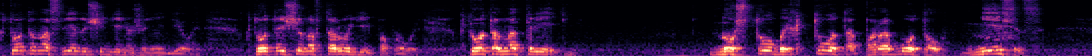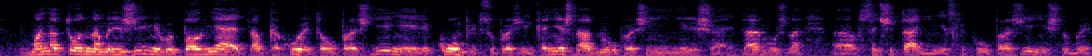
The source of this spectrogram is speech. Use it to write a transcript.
кто-то на следующий день уже не делает. Кто-то еще на второй день попробует. Кто-то на третий. Но чтобы кто-то поработал месяц, в монотонном режиме, выполняя там какое-то упражнение или комплекс упражнений. Конечно, одно упражнение не решает, да, нужно э, в сочетании несколько упражнений, чтобы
